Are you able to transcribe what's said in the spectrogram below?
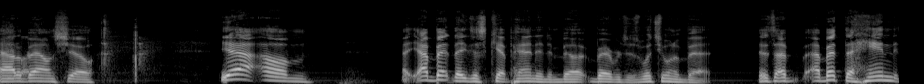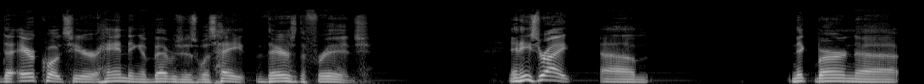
Out of Bounds show. Yeah, um, I, I bet they just kept handing him beverages. What you want to bet? I, I bet the hand, the air quotes here, handing of beverages was, "Hey, there's the fridge," and he's right. Um, Nick Byrne, uh,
